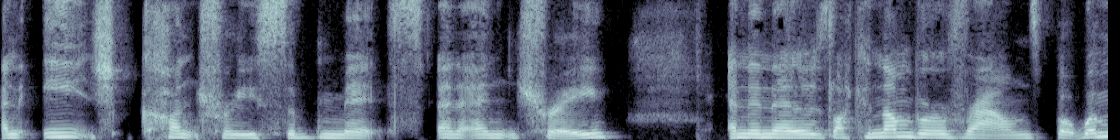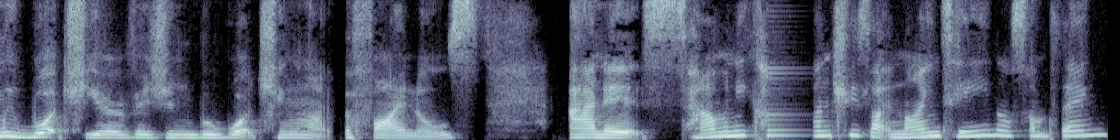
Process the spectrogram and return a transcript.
and each country submits an entry, and then there's like a number of rounds. But when we watch Eurovision, we're watching like the finals, and it's how many countries? Like 19 or something,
